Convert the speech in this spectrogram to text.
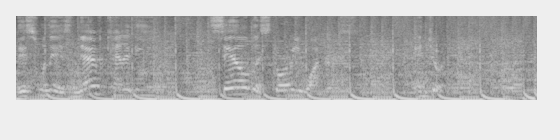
This one is Nev Kennedy, Sail the Stormy Waters. Enjoy.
